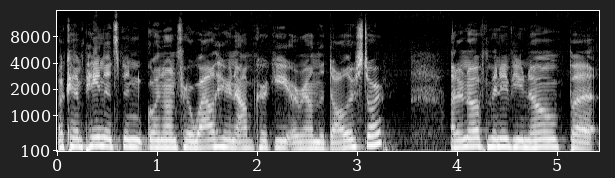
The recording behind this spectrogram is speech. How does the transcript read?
a campaign that's been going on for a while here in Albuquerque around the dollar store. I don't know if many of you know, but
